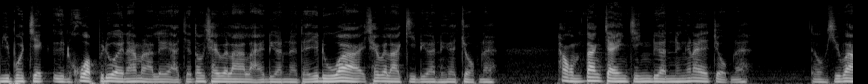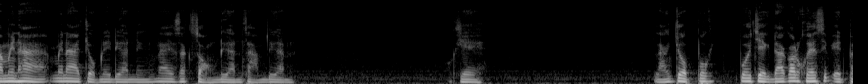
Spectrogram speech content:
มีโปรเจกต์อื่นควบไปด้วยนะมันเลย อาจจะต้องใช้เวลาหลายเดือนนะแต่จะดูว่าใช้เวลากี่เดือนถึงจะจบนะ ถ้าผมตั้งใจจริงๆ เดือนหนึ่งก็น่าจะจบนะ แต่ผมคิดว่าไม่น่าไม่น่าจบในเดือนหนึ่งน่าจะสักสองเดือนสามเดือน โอเค หลังจบโปรเจกต์ดากอนเควสสิบเอ็ดไป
